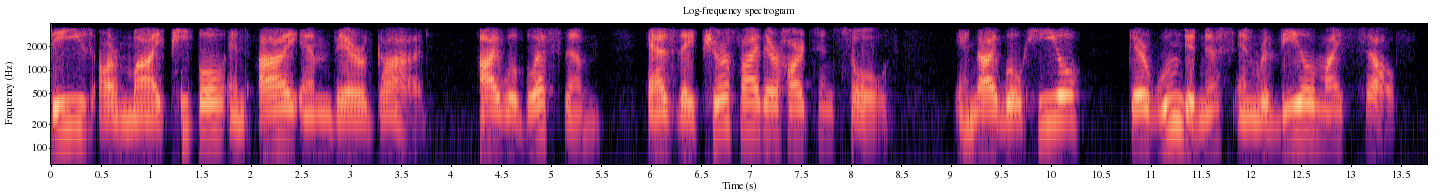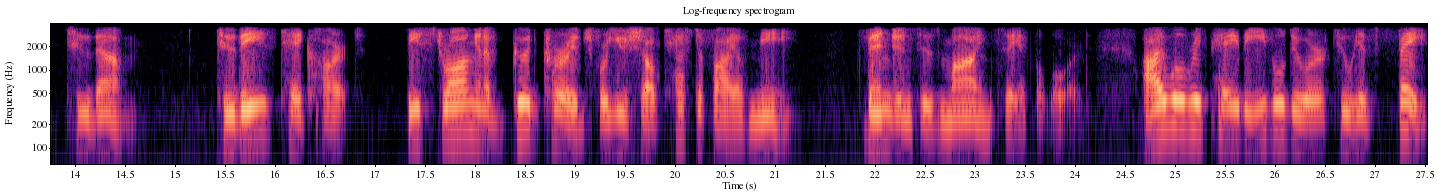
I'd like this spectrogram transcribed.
These are my people, and I am their God. I will bless them as they purify their hearts and souls, and I will heal their woundedness and reveal myself to them. To these take heart. Be strong and of good courage, for you shall testify of me. Vengeance is mine, saith the Lord. I will repay the evildoer to his face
